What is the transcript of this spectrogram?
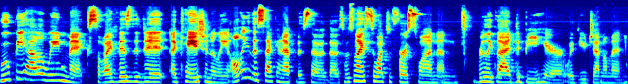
spoopy Halloween mix, so I visited it occasionally. Only the second episode, though, so it's nice to watch the first one. I'm really glad to be here with you gentlemen.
